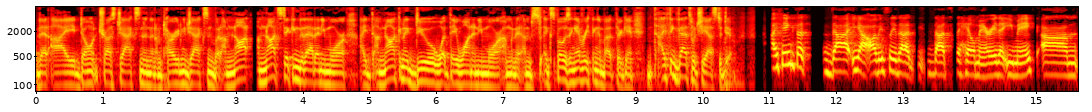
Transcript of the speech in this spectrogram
that I don't trust Jackson and that I'm targeting Jackson, but I'm not, I'm not sticking to that anymore. I, I'm not going to do what they want anymore. I'm going to, I'm exposing everything about their game. I think that's what she has to do. I think that that yeah, obviously that that's the hail mary that you make. Um,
